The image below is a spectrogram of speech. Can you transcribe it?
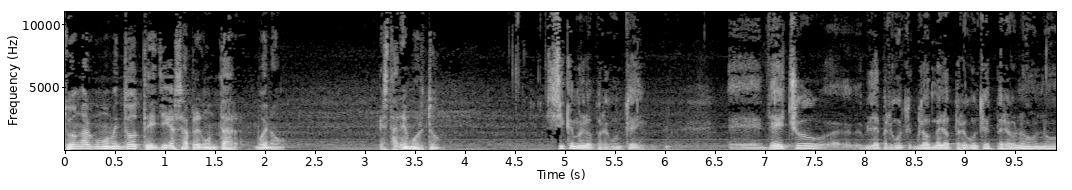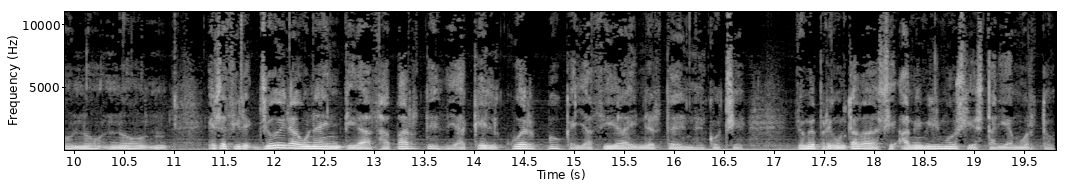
¿Tú en algún momento te llegas a preguntar, bueno, ¿estaré muerto? Sí que me lo pregunté. Eh, de hecho, le me lo pregunté, pero no, no, no, no. Es decir, yo era una entidad aparte de aquel cuerpo que yacía inerte en el coche. Yo me preguntaba a mí mismo si estaría muerto.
